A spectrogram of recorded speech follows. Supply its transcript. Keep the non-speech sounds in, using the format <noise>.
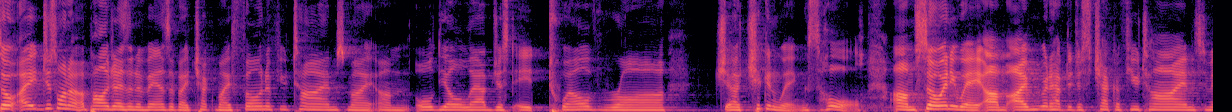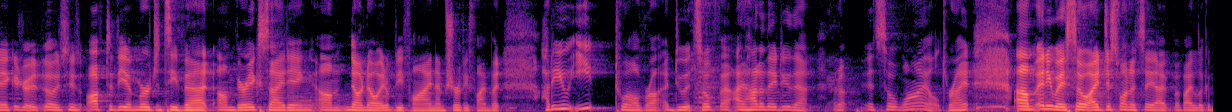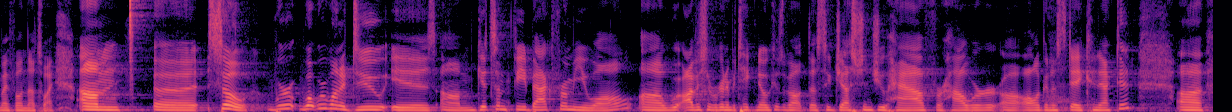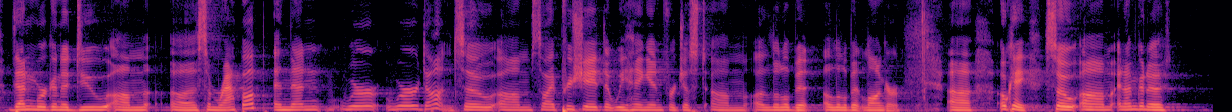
So I just want to apologize in advance if I check my phone a few times. My um, old yellow lab just ate 12 raw ch- uh, chicken wings whole. Um, so anyway, um, I'm going to have to just check a few times to make it oh, off to the emergency vet. Um, very exciting. Um, no, no, it'll be fine. I'm sure it'll be fine. But how do you eat 12 raw? Do it so fast? How do they do that? It's so wild, right? Um, anyway, so I just want to say I, if I look at my phone, that's why. Um, uh, so we're, what we want to do is get some feedback from you all. Uh, we're, obviously, we're going to be taking notes about the suggestions you have for how we're uh, all going to stay connected. Uh, then we're going to do um, uh, some wrap up, and then we're we're done. So um, so I appreciate that we hang in for just um, a little bit a little bit longer. Uh, okay, so um, and I'm to.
